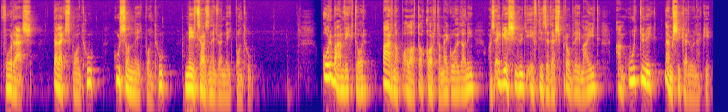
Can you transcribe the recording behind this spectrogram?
Forrás telex.hu, 24.hu, 444.hu Orbán Viktor pár nap alatt akarta megoldani az egészségügy évtizedes problémáit, ám úgy tűnik nem sikerül neki.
